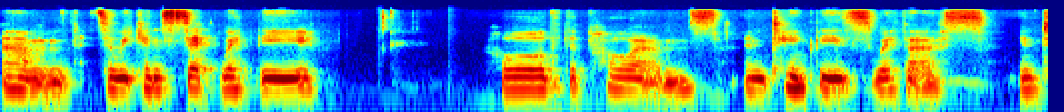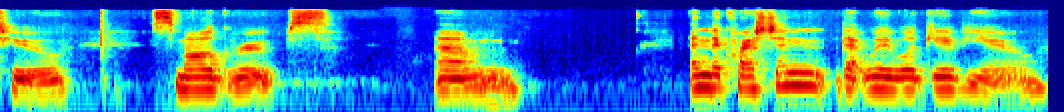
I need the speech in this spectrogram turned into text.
Um, so we can sit with the hold the poems and take these with us into small groups. Um, and the question that we will give you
